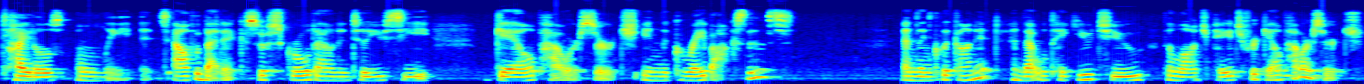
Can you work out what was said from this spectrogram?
titles only. It's alphabetic, so scroll down until you see Gale Power Search in the gray boxes and then click on it and that will take you to the launch page for Gale Power Search.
